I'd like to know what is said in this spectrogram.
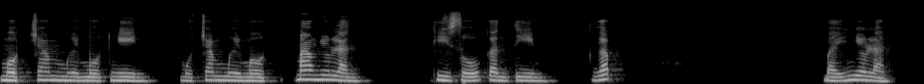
111.111 bao nhiêu lần? Thì số cần tìm gấp bấy nhiêu lần.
